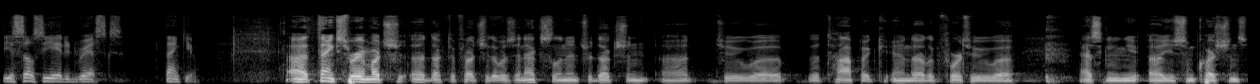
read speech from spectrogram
the associated risks. Thank you. Uh, thanks very much, uh, Dr. Fauci. That was an excellent introduction uh, to uh, the topic, and I look forward to uh, asking you, uh, you, some questions.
